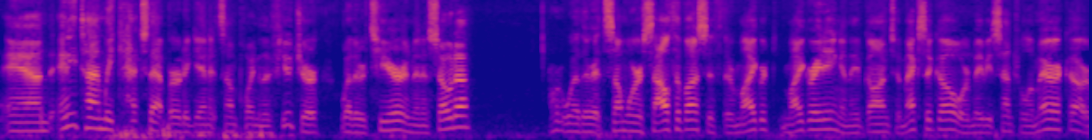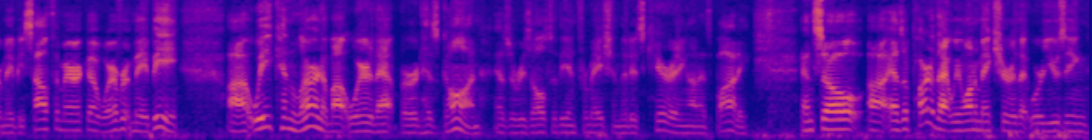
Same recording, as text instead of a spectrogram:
And anytime we catch that bird again at some point in the future, whether it's here in Minnesota, or whether it's somewhere south of us, if they're migra migrating and they've gone to Mexico or maybe Central America or maybe South America, wherever it may be, uh, we can learn about where that bird has gone as a result of the information that it's carrying on its body. And so uh, as a part of that, we want to make sure that we're using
